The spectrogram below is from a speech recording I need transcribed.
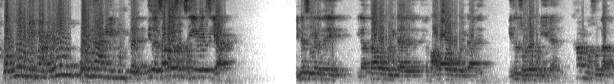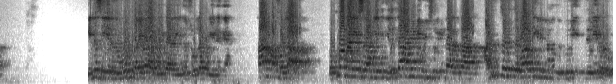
ஒவ்வொரு பிரிமாகவும் ஒன்றாமே முன்கர். இதுல சமரசம் செய்யவே செய்யாது. என்ன செய்யறது? எங்க அத்தாவா போயிட்டாரு எங்க பாபாவா போயிட்டாரு எதுவும் சொல்ல முடியல. காரணம் சொல்லாது என்ன செய்யறது? ஊர் தலைவரா போயிட்டாரு. எதுவும் சொல்ல முடியலங்க. காரணம் சொல்லாது லுக்மான் அலைஹிஸ்ஸலாம் எதுக்காக வேண்டி இப்படி சொல்கின்றார் என்றால் அடுத்தடுத்த வார்த்தைகளில் நமக்கு புரிய தெரிய வரும்.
